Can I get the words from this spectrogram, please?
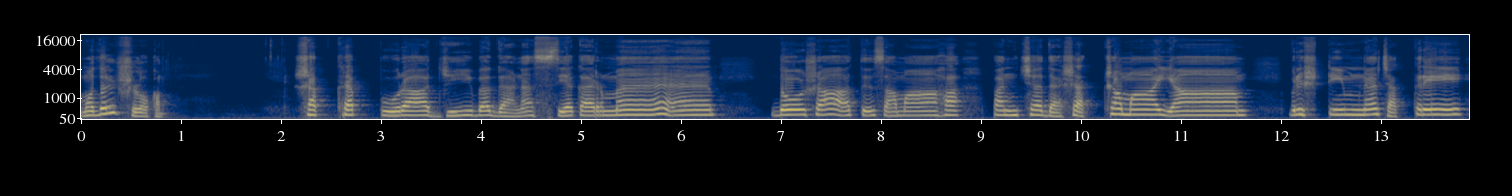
முதல் ஸ்லோகம் शक्रपुरा जीवगणस्य कर्म दोषात् समाह पञ्चदशक्षमायां वृष्टिं न चक्रे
